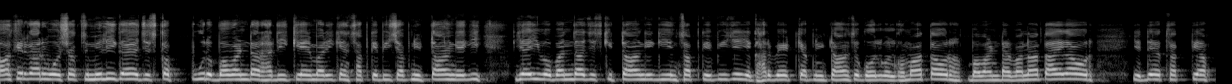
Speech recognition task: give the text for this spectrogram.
आखिरकार वो शख्स मिल ही गया जिसका पूरा बवंडर हरिकेन मरिकेन सबके पीछे अपनी टांग हैगी। यही वो बंदा जिसकी टांग हैगी इन सबके पीछे ये घर बैठ के अपनी टांग से गोल गोल घुमाता और बवंडर बनाता आएगा और ये देख सकते हैं आप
